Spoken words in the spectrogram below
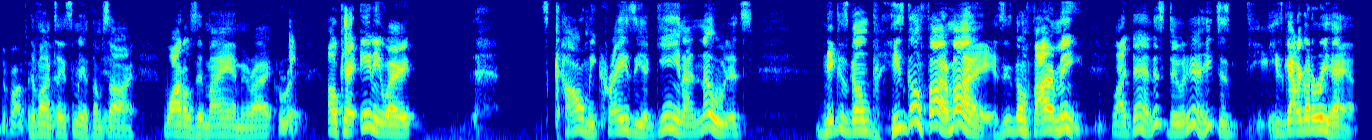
DeVonta. DeVonta Smith. Smith. I'm Yeah. sorry. Waddle's in Miami, right? Correct. Okay. Anyway, it's call me crazy again. I know it's Nick is gonna he's gonna fire my ass. He's gonna fire me. Like, damn, this dude here, he just he's got to go to rehab.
